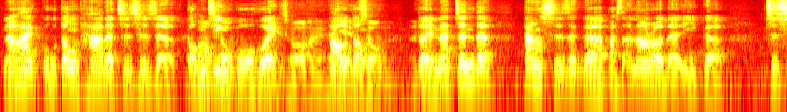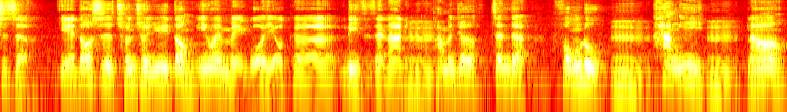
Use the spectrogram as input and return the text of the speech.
然后还鼓动他的支持者攻进国会没，错，暴动。对，那真的当时这个巴萨诺罗的一个支持者也都是蠢蠢欲动，因为美国有个例子在那里嘛，他们就真的封路、嗯。抗议，嗯，然后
